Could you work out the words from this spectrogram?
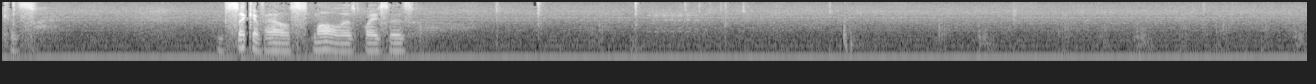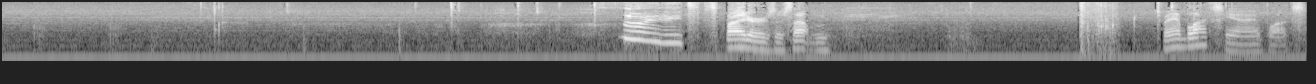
because I'm sick of how small this place is. Spiders or something. Do I have blocks? Yeah, I have blocks.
